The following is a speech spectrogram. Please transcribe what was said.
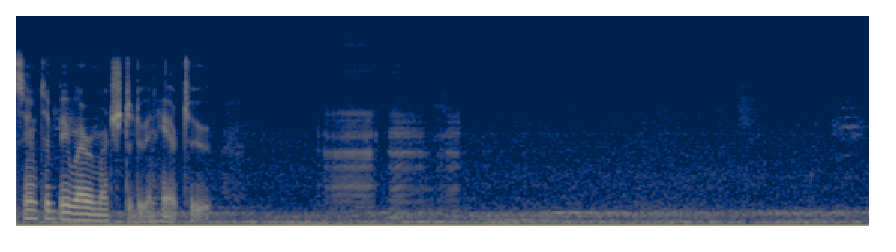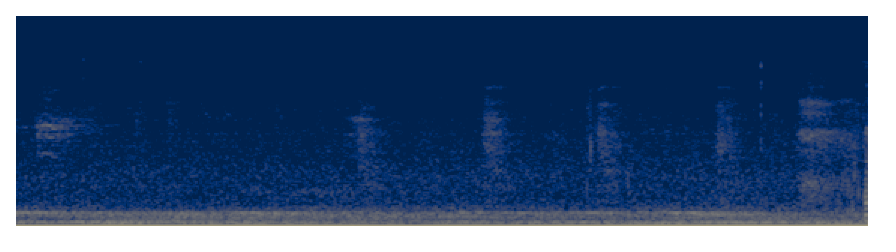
seem to be very much to do in here too. I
